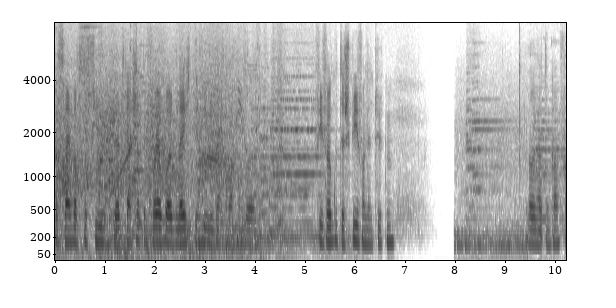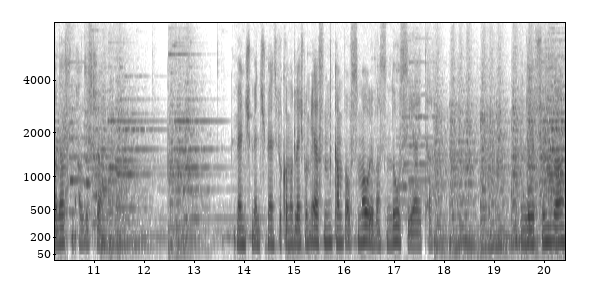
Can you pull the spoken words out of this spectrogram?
Das war einfach zu viel. Der hätte anstatt den Feuerball gleich den Baby machen sollen. Auf jeden Fall gutes Spiel von den Typen. Lol hat den Kampf verlassen, alles klar. Mensch, Mensch, Mensch, bekommen wir gleich beim ersten Kampf aufs Maul. Was ist denn los hier, Alter? Level 5 war.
